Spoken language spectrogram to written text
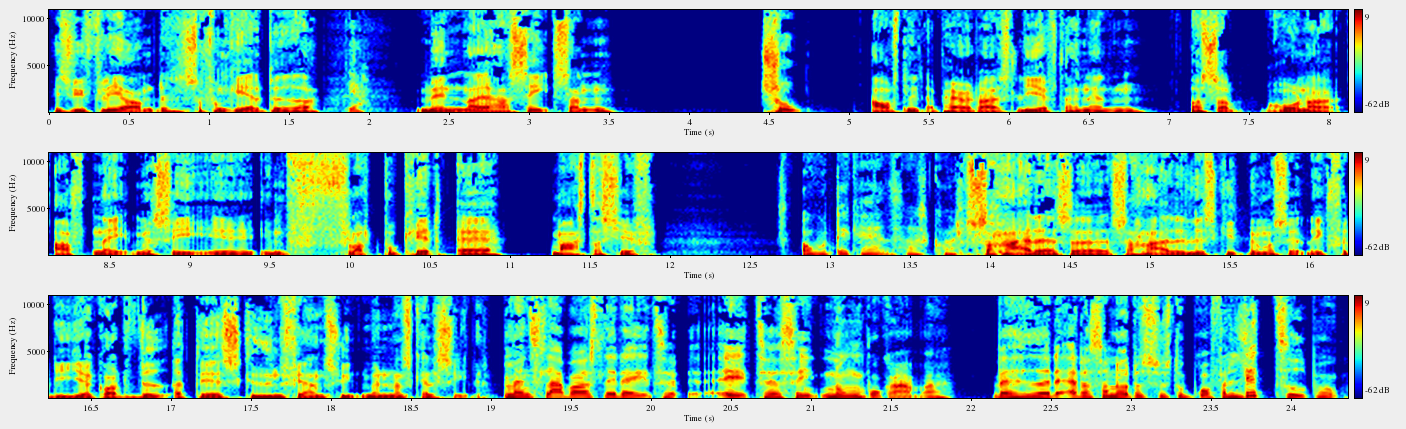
Hvis vi er flere om det, så fungerer det bedre. Ja. Men når jeg har set sådan to afsnit af Paradise lige efter hinanden, og så runder aftenen af med at se øh, en flot buket af Masterchef, Åh, oh, det kan jeg altså også godt. så har jeg det altså så har jeg det lidt skidt med mig selv, ikke? Fordi jeg godt ved, at det er skiden fjernsyn, men man skal se det. Man slapper også lidt af til, af til at se nogle programmer. Hvad hedder det? Er der så noget, du synes, du bruger for lidt tid på?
